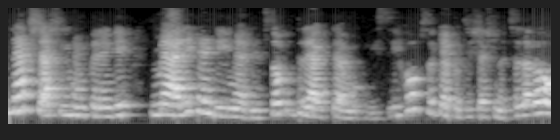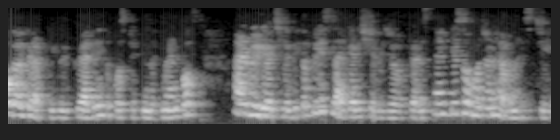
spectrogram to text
नेक्स्ट सेशन में हम करेंगे merit and demerits of direct democracy hope so कि आपको सेशन अच्छा लगा होगा। अगर आपकी कोई क्वेरी तो post in the comment box and video अच्छी लगी तो please like and share with your friends thank you so much and have a nice day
